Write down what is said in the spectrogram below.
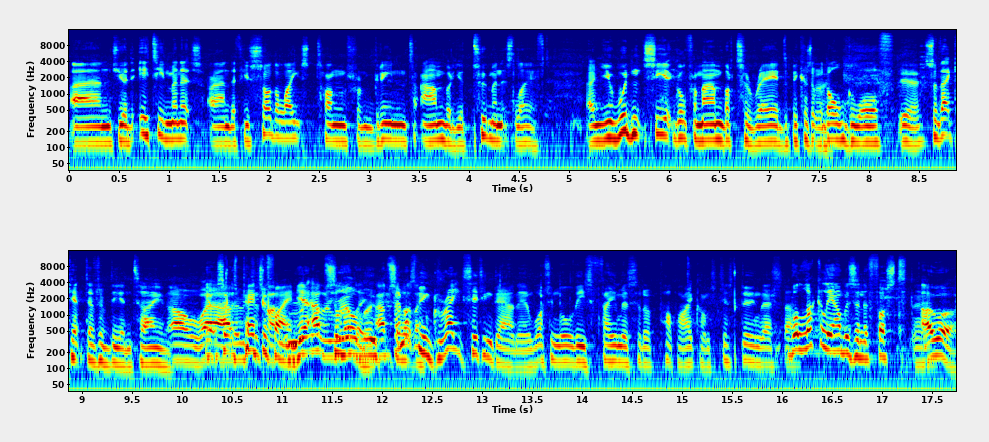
and you had 18 minutes. And if you saw the lights turn from green to amber, you had two minutes left. And you wouldn't see it go from amber to red because it would all go off. Yeah. So that kept everybody in time. Oh, wow. Yeah, so it was Just like petrifying. real- yeah, real absolutely. mood. It must have been great sitting down there and watching all these famous sort of pop icons just doing their stuff. Well, luckily I was in the first hour,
